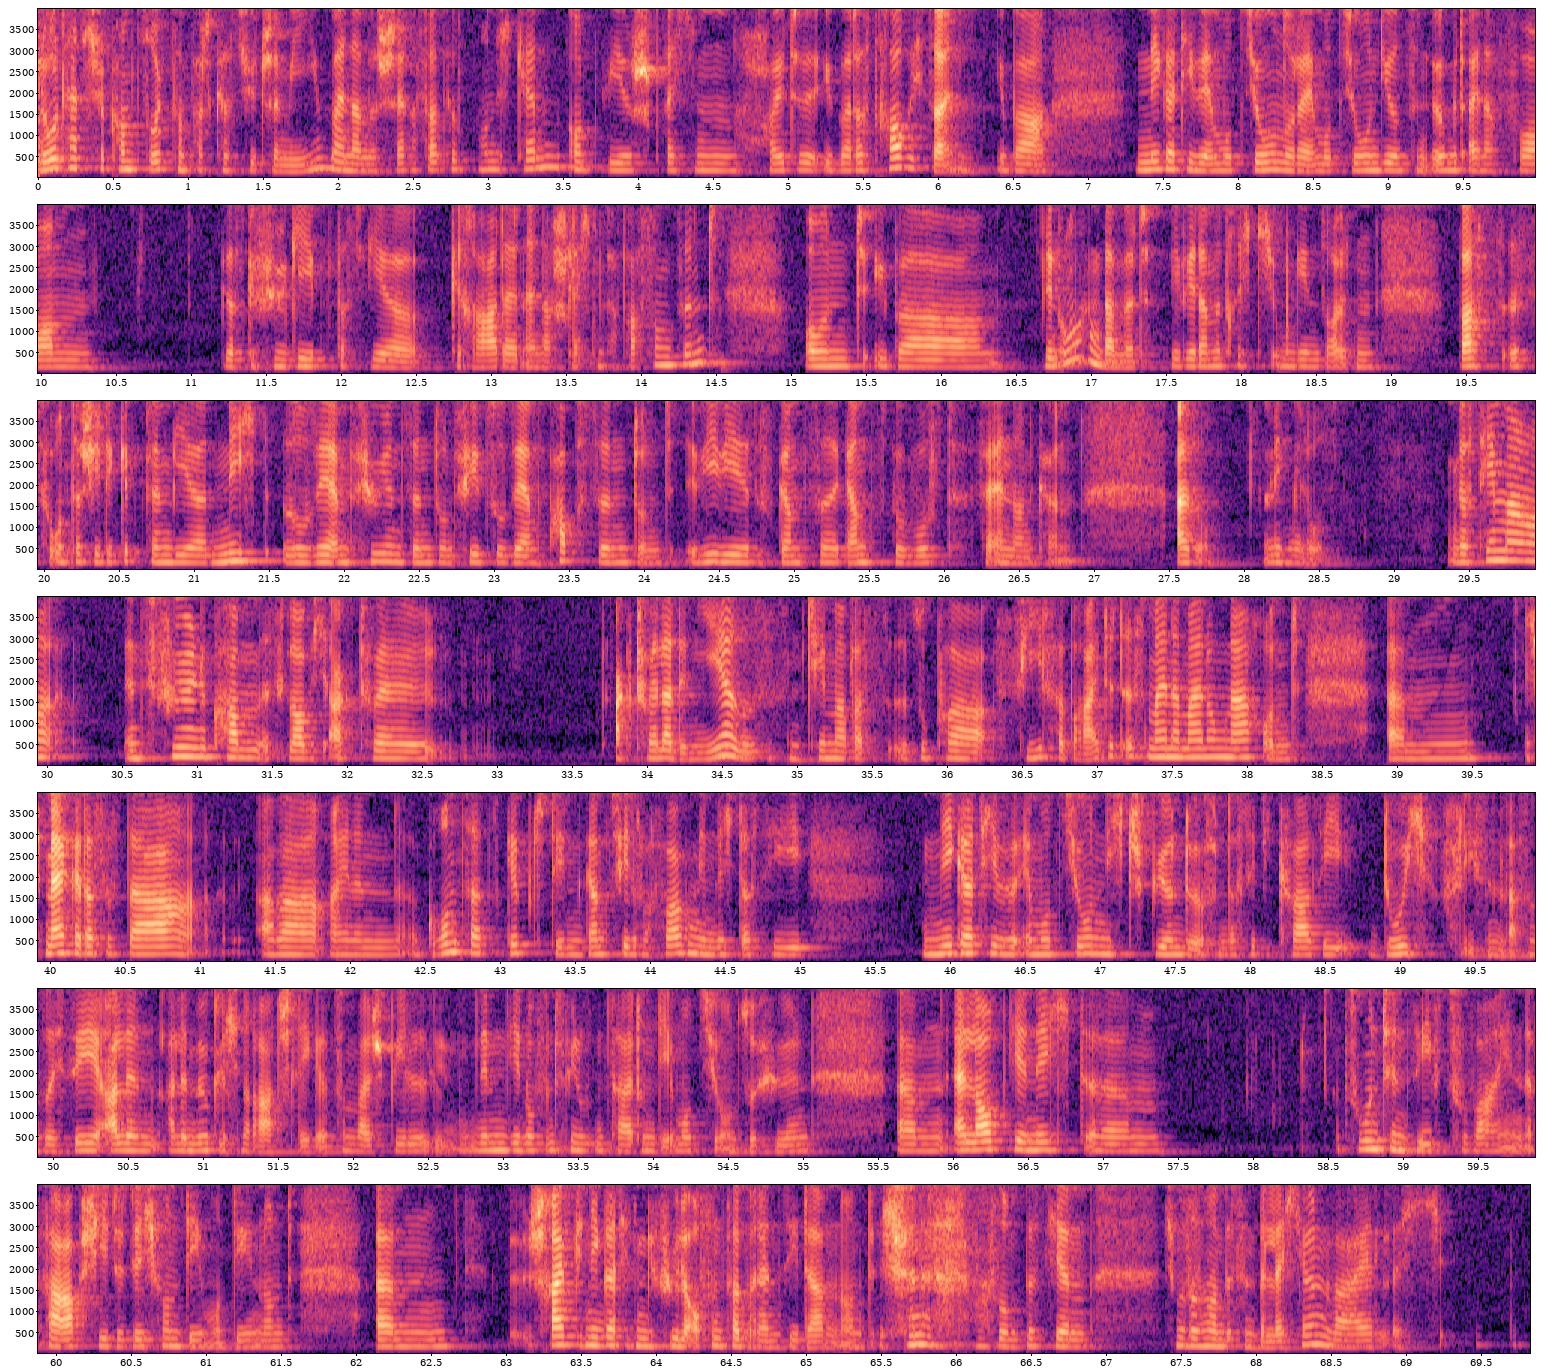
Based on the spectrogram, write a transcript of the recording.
Hallo und herzlich willkommen zurück zum Podcast Future Me. Mein Name ist Sheras, falls Sie uns noch nicht kennen, und wir sprechen heute über das Traurigsein, über negative Emotionen oder Emotionen, die uns in irgendeiner Form das Gefühl geben, dass wir gerade in einer schlechten Verfassung sind und über den Umgang damit, wie wir damit richtig umgehen sollten, was es für Unterschiede gibt, wenn wir nicht so sehr im Fühlen sind und viel zu sehr im Kopf sind und wie wir das Ganze ganz bewusst verändern können. Also, legen wir los. Das Thema ins Fühlen kommen ist, glaube ich, aktuell aktueller denn je. Also es ist ein Thema, was super viel verbreitet ist, meiner Meinung nach. Und ähm, ich merke, dass es da aber einen Grundsatz gibt, den ganz viele verfolgen, nämlich, dass sie negative Emotionen nicht spüren dürfen, dass sie die quasi durchfließen lassen. Also ich sehe alle, alle möglichen Ratschläge, zum Beispiel, nimm dir nur fünf Minuten Zeit, um die Emotionen zu fühlen. Ähm, erlaub dir nicht, ähm, zu intensiv zu weinen, verabschiede dich von dem und den und ähm, schreib die negativen Gefühle auf und verbrenn sie dann. Und ich finde das immer so ein bisschen, ich muss das mal ein bisschen belächeln, weil ich,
